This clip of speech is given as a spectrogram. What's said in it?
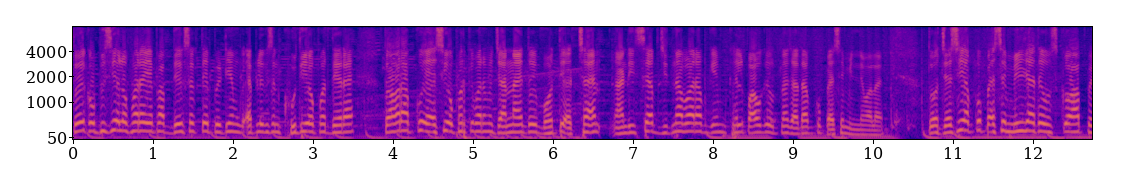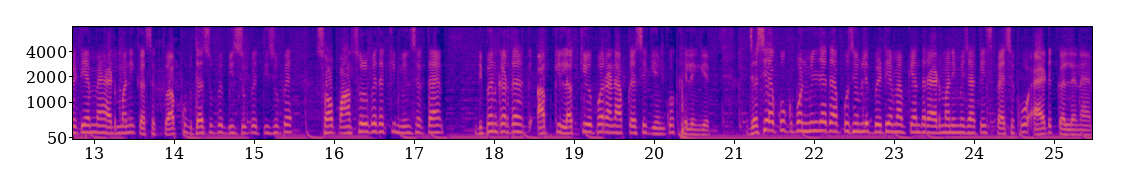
तो एक ऑफिशियल ऑफ़र है, ये आप देख सकते हैं पेटीएम एप्लीकेशन खुद ही ऑफ़र दे रहा है। तो अगर आपको ऐसी ऑफ़र के बारे में जानना है तो ये बहुत ही अच्छा है। एंड इससे आप जितना बार आप गेम खेल पाओगे, उतना ज़्यादा आपको पैसे मिलने वाला है। तो जैसे ही आपको पैसे मिल जाते हैं, उसको आप पेटीएम में एड मनी कर सकते हो। आपको दस रुपये बीस रुपये तीस रुपये सौ, पाँच सौ रुपये तक की मिल सकता है। डिपेंड करता है आपकी लक के ऊपर एंड आप कैसे गेम को खेलेंगे। जैसे आपको कूपन मिल जाता है, आपको सिंपली पेटीएम ऐप के अंदर एड मनी में जाके इस पैसे को ऐड कर लेना है।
